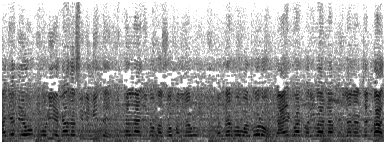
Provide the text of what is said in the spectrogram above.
આજે દેવ કોળી એકાદશી નિમિત્તે વિઠ્ઠલનાથજીનો બસો પંદર પંદરમો વરઘોડો ગાયકવાડ પરિવારના પૂજન અર્ચન બાદ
